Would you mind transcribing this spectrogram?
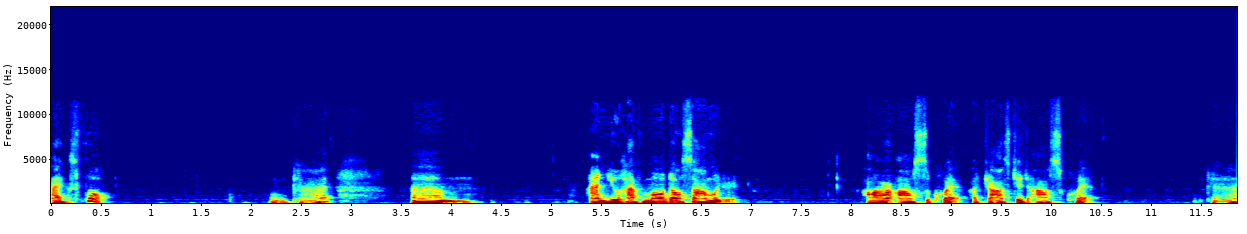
x4. Okay. Um, and you have model summary, R R squared, adjusted R squared. Okay.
